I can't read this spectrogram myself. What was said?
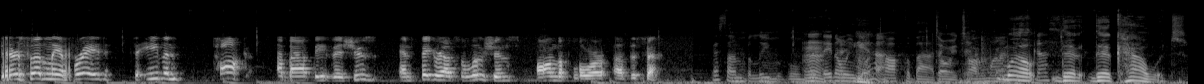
they're suddenly afraid to even talk about these issues and figure out solutions on the floor of the Senate. That's mm-hmm. unbelievable, but mm-hmm. they don't even Yeah. talk about Don't it. talk about. Well, they're they're cowards.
